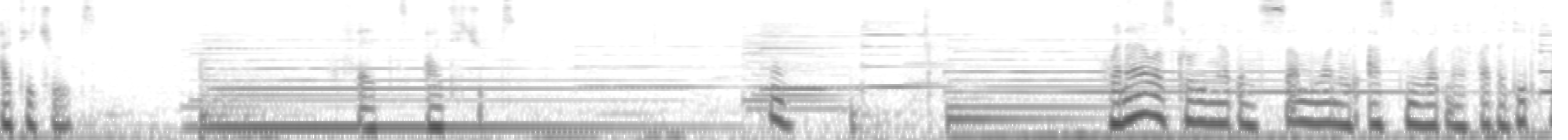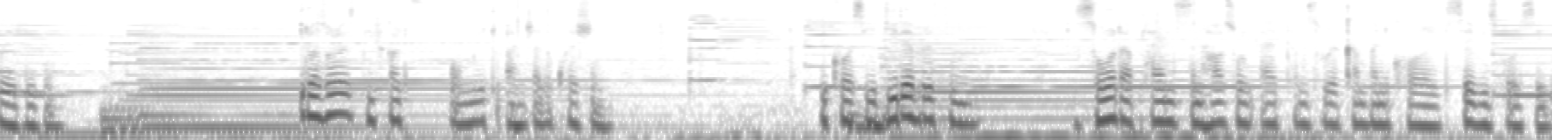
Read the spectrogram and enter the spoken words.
Attitudes affect attitudes. Hmm. When I was growing up and someone would ask me what my father did for a living, it was always difficult for me to answer the question because he did everything. He sold appliances and household items through a company called Service Wholesale.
